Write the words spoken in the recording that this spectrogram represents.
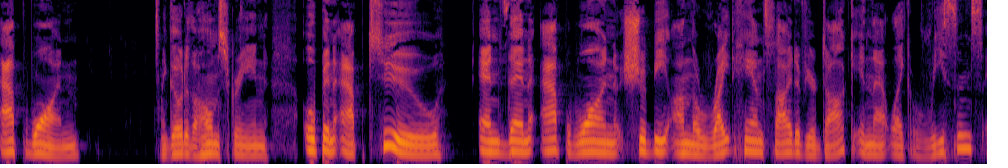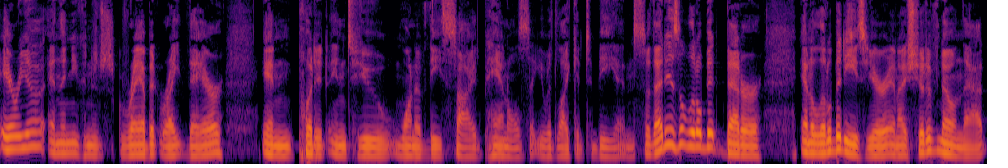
app one go to the home screen, open app two, and then app one should be on the right hand side of your dock in that like recents area. And then you can just grab it right there and put it into one of these side panels that you would like it to be in. So that is a little bit better and a little bit easier. And I should have known that.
